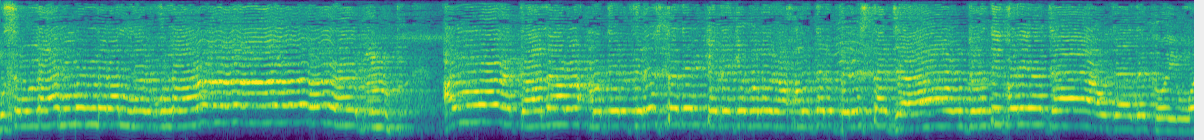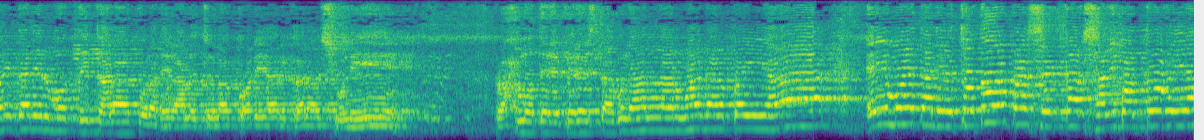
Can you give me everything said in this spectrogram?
মুসলমান আল্লাহর গোলাম। আল্লাহ রহমতের বলে, রহমতের যাও, জলদি করিয়া যাও। যা দেখো ওই ময়দানের মধ্যে কারা কোরআনের আলোচনা করে আর কারা শুনে। রহমতের ফেরেশতা গুলো আল্লাহর ওয়াদার পাইয়া এই ময়দানের চতুর্পাশে কার সারিবদ্ধ হইয়া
